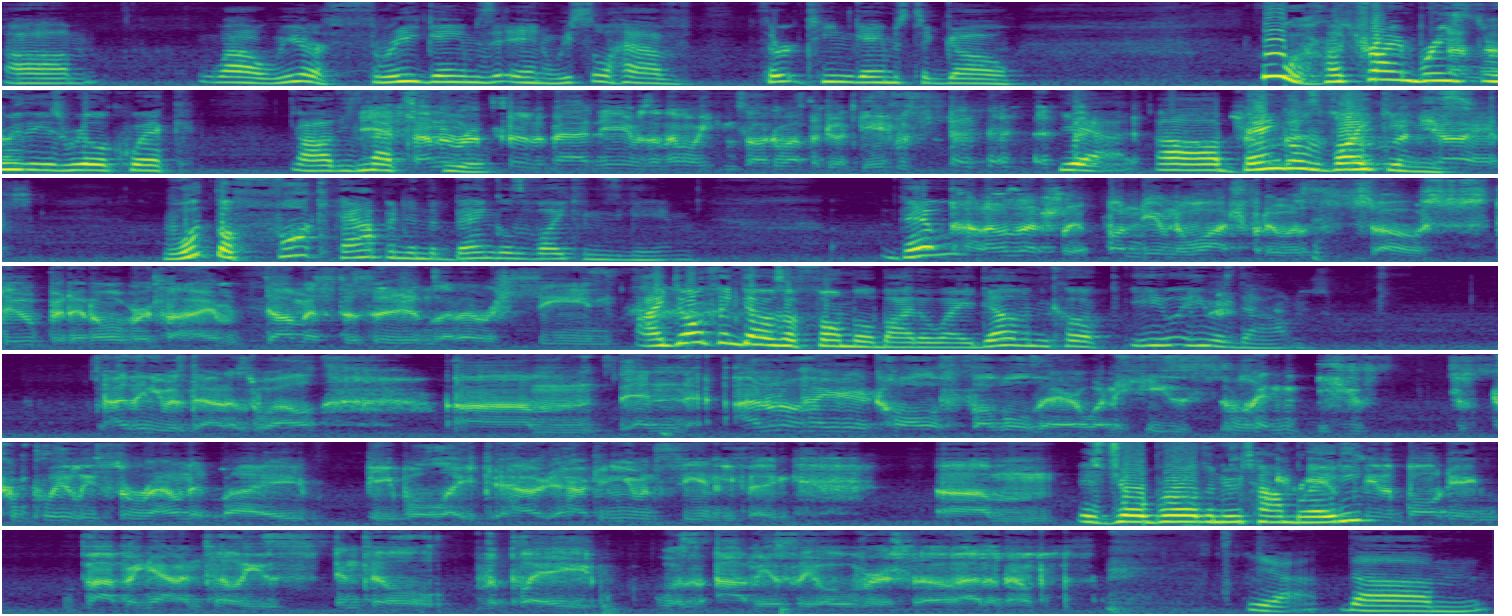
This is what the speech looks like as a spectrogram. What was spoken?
Um, wow, we are three games in. We still have 13 games to go. Whew, let's try and breeze through these real quick. Uh, these next Time to few. rip through the bad games, and then we can talk about the good games. Yeah, uh, Bengals Vikings. What the fuck happened in the Bengals Vikings game? That was, That was actually a fun game to watch, but it was so stupid in overtime. Dumbest decisions I've ever seen. I don't think that was a fumble, by the way. Dalvin Cook, he he was down. I think he was down as well. Um, and I don't know how you're gonna call a fumble there when he's when he's just completely surrounded by people. Like how how can you even see anything? Um, Is Joe Burrow the new Tom Brady? see the ball game popping out until he's until the play was obviously over. So I don't know. Yeah. Um,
